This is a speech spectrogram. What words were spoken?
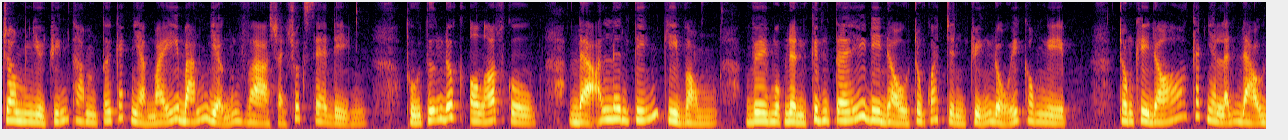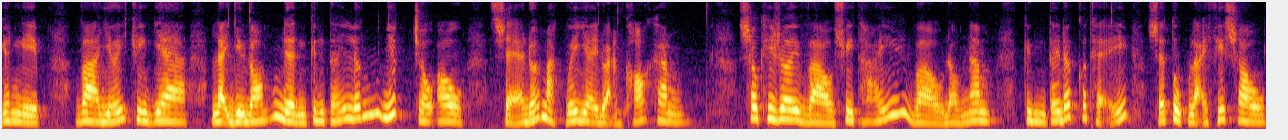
Trong nhiều chuyến thăm tới các nhà máy bán dẫn và sản xuất xe điện, Thủ tướng Đức Olaf Scholz đã lên tiếng kỳ vọng về một nền kinh tế đi đầu trong quá trình chuyển đổi công nghiệp. Trong khi đó, các nhà lãnh đạo doanh nghiệp và giới chuyên gia lại dự đoán nền kinh tế lớn nhất châu Âu sẽ đối mặt với giai đoạn khó khăn. Sau khi rơi vào suy thoái vào đầu năm, kinh tế đất có thể sẽ tụt lại phía sau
